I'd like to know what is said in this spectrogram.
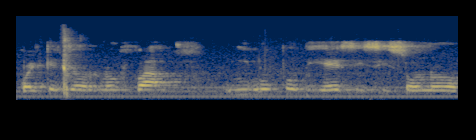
qualche giorno fa un gruppo di essi si sono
